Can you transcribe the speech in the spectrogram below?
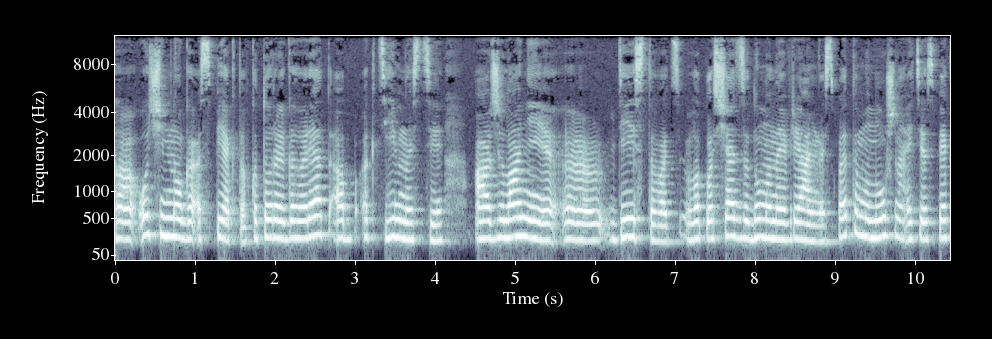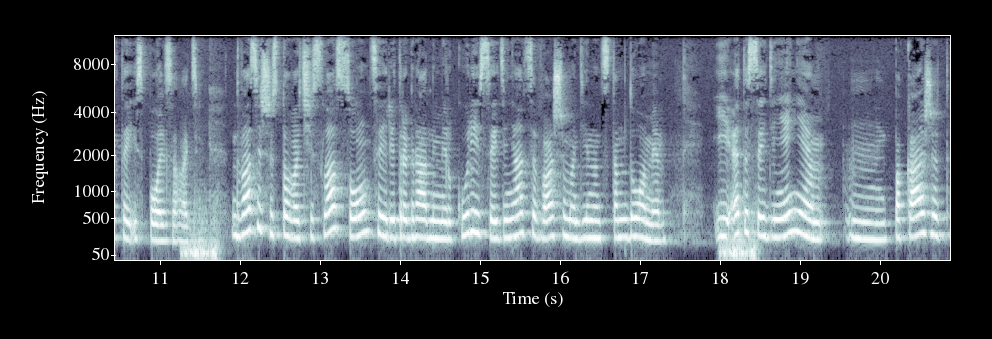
очень много аспектов, которые говорят об активности, о желании э, действовать, воплощать задуманное в реальность. Поэтому нужно эти аспекты использовать. 26 числа Солнце и ретроградный Меркурий соединятся в вашем 11 доме. И это соединение покажет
